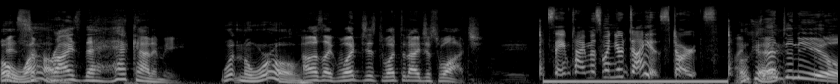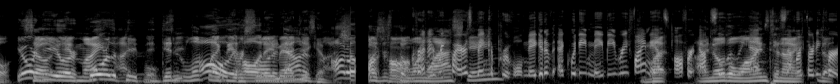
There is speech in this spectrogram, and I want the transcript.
Oh, it wow. surprised the heck out of me. What in the world? I was like, what just what did I just watch? Same time as when your diet starts. I'm Okay. Fentanyl, your So dealer it might- for the I- people. it didn't look all like they the were slowing it down magic as at much. It was just the one Credit last requires game. bank approval. Negative equity may be refinanced. But Offer I know the line ends December tonight, 31st,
